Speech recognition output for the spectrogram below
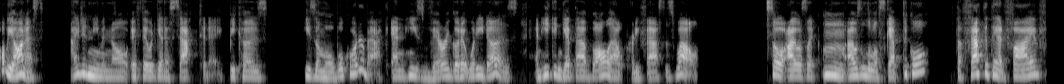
I'll be honest, I didn't even know if they would get a sack today because he's a mobile quarterback and he's very good at what he does. And he can get that ball out pretty fast as well. So I was like, mm, I was a little skeptical. The fact that they had five,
